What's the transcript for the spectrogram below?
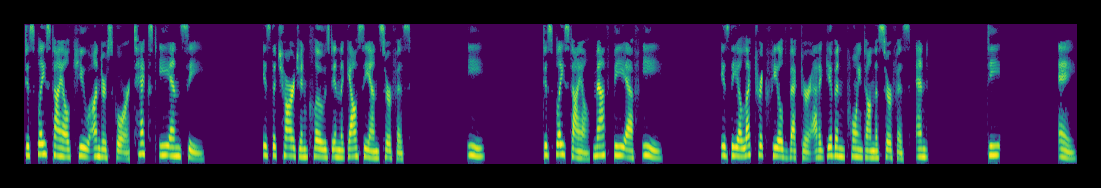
display style q underscore text enc is the charge enclosed in the Gaussian surface. E display style math e. Is the electric field vector at a given point on the surface and d a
